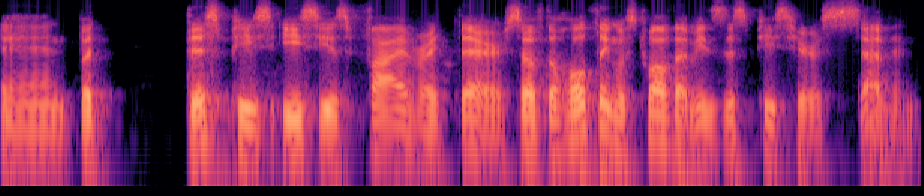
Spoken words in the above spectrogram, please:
And but this piece EC is 5 right there. So if the whole thing was 12, that means this piece here is 7.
